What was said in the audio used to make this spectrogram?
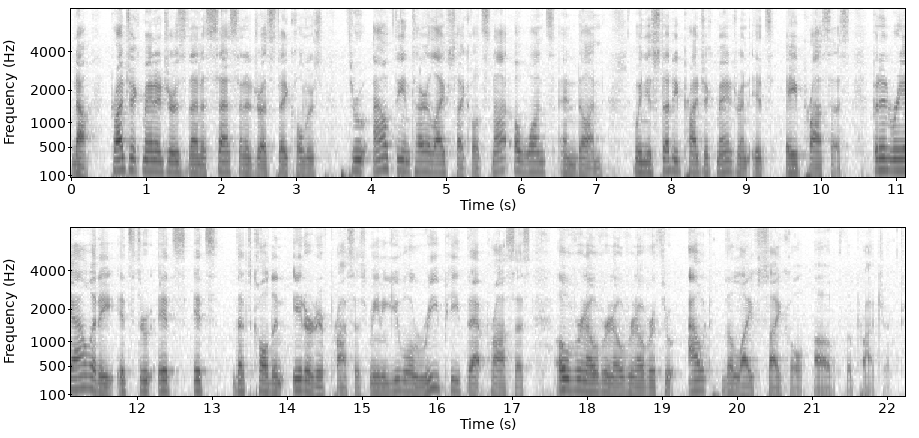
Now, project managers then assess and address stakeholders throughout the entire life cycle. It's not a once and done. When you study project management, it's a process. But in reality, it's through it's it's that's called an iterative process, meaning you will repeat that process over and over and over and over throughout the life cycle of the project.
